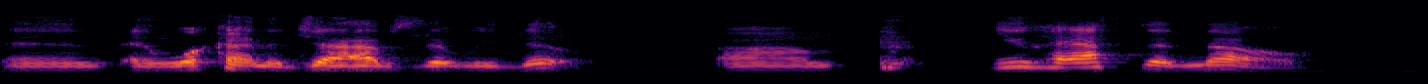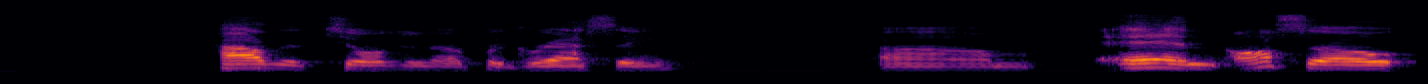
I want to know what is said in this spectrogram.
and, and what kind of jobs that we do. Um, you have to know how the children are progressing um, and also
